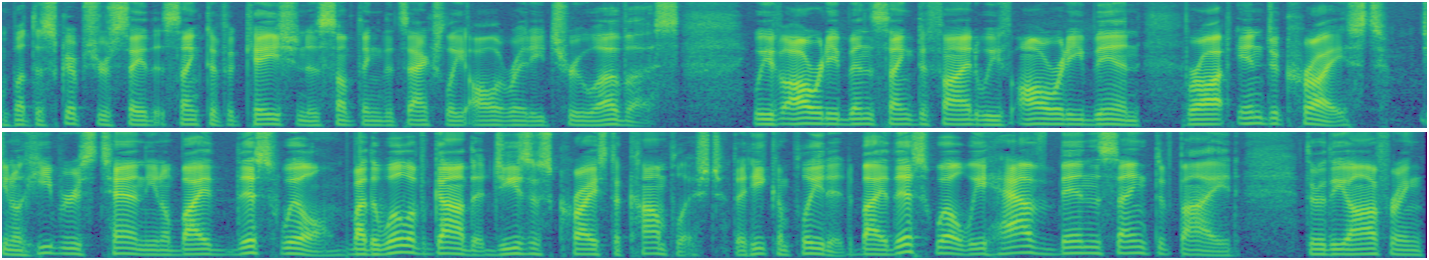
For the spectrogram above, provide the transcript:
But the scriptures say that sanctification is something that's actually already true of us. We've already been sanctified. We've already been brought into Christ you know hebrews 10 you know by this will by the will of god that jesus christ accomplished that he completed by this will we have been sanctified through the offering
